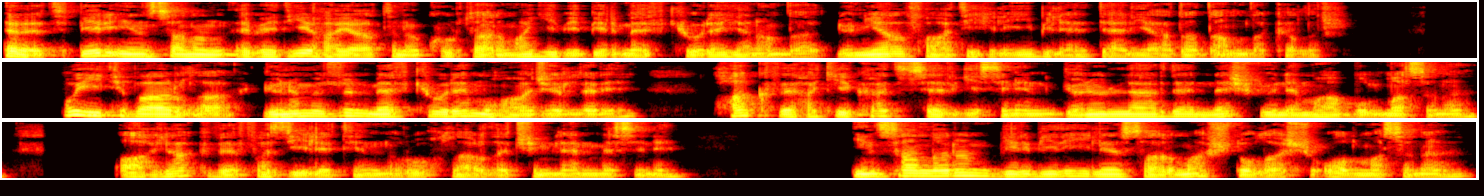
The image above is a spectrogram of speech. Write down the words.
Evet, bir insanın ebedi hayatını kurtarma gibi bir mefkûre yanında dünya fatihliği bile deryada damla kalır. Bu itibarla günümüzün mefkûre muhacirleri, hak ve hakikat sevgisinin gönüllerde neşv-ü nema bulmasını, ahlak ve faziletin ruhlarda çimlenmesini, insanların birbiriyle sarmaş dolaş olmasını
